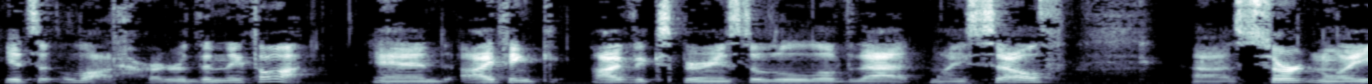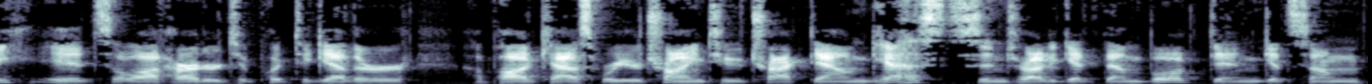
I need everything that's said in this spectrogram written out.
it's a lot harder than they thought. And I think I've experienced a little of that myself. Uh, certainly, it's a lot harder to put together a podcast where you're trying to track down guests and try to get them booked and get some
